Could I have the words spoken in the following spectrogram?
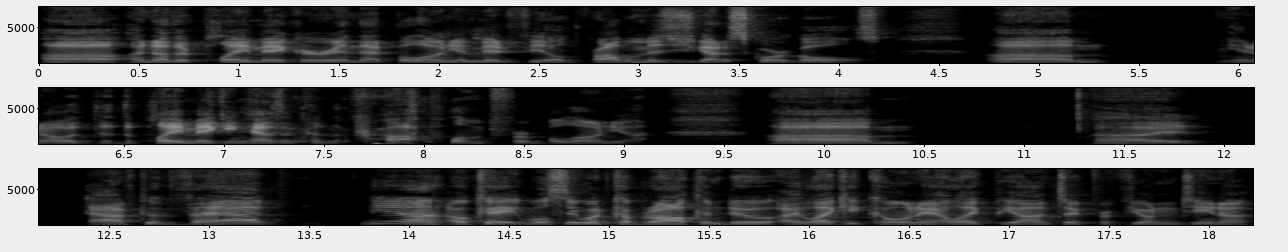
Uh, another playmaker in that Bologna Mhm. midfield. The problem is you got to score goals. Um, you know, the, the playmaking hasn't been the problem for Bologna. Um, uh, after that, yeah, okay, we'll see what Cabral can do. I like Ikone. I like Piatek for Fiorentina.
